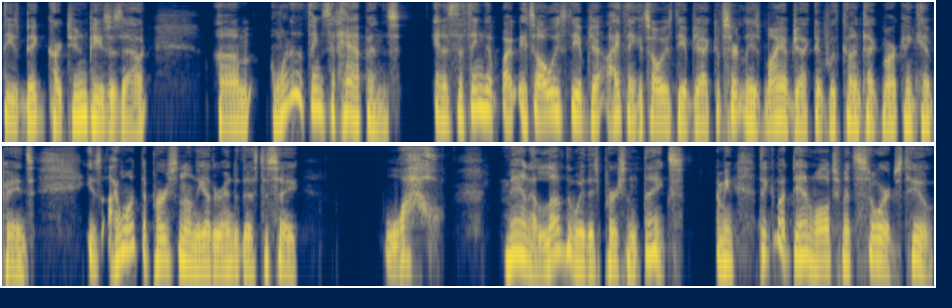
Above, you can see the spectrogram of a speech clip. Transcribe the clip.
these big cartoon pieces out, um, one of the things that happens and it's the thing that it's always the object. I think it's always the objective. Certainly, is my objective with contact marketing campaigns. Is I want the person on the other end of this to say, "Wow, man, I love the way this person thinks." I mean, think about Dan Waldschmidt's swords too.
